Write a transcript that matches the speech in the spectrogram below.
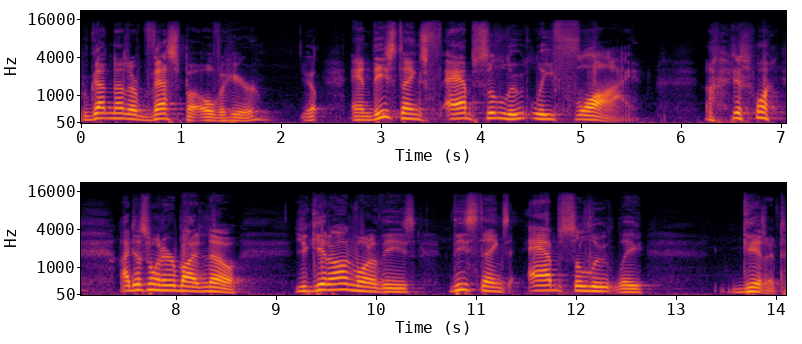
We've got another Vespa over here, Yep. and these things absolutely fly. I just want, I just want everybody to know, you get on one of these, these things absolutely get it,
